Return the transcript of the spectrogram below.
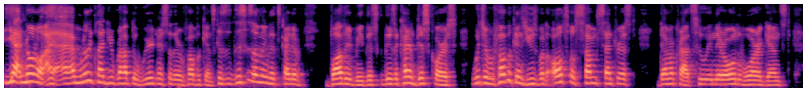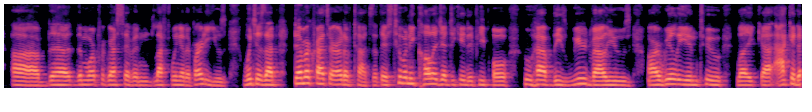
yeah, no, no. I I'm really glad you brought up the weirdness of the Republicans because this is something that's kind of bothered me. This there's a kind of discourse which the Republicans use, but also some centrist Democrats who, in their own war against uh, the the more progressive and left wing of the party, use, which is that Democrats are out of touch. That there's too many college educated people who have these weird values, are really into like uh, academic.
